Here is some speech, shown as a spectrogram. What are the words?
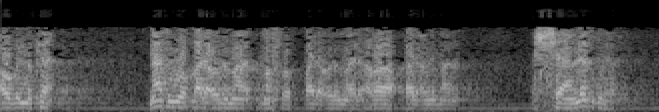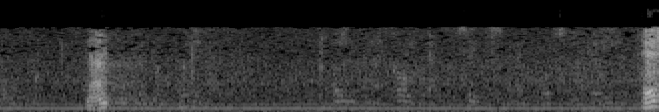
أو بالمكان. ما تقول قال علماء مصر قال علماء العراق قال علماء الشام لا تقول هذا. نعم. إيش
